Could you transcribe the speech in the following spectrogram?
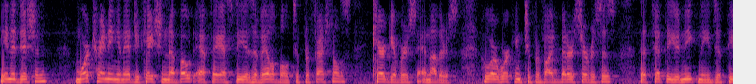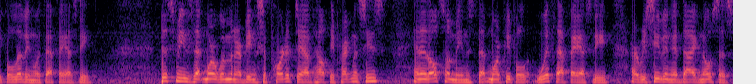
In addition, more training and education about FASD is available to professionals, caregivers, and others who are working to provide better services that fit the unique needs of people living with FASD. This means that more women are being supported to have healthy pregnancies, and it also means that more people with FASD are receiving a diagnosis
